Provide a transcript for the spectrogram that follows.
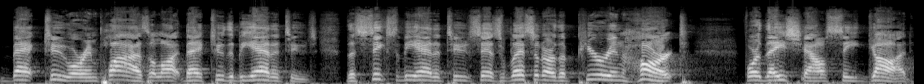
back to or implies a lot back to the beatitudes. The sixth beatitude says, blessed are the pure in heart, for they shall see God.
